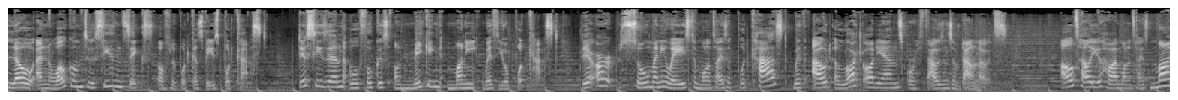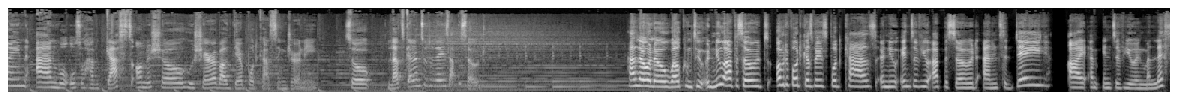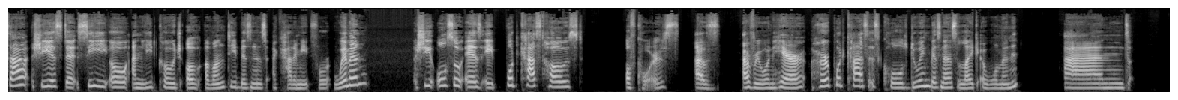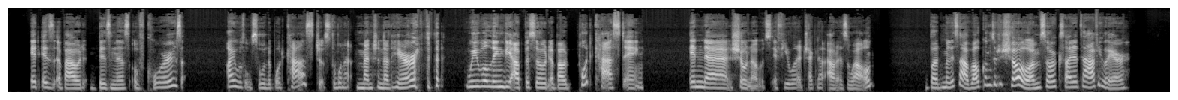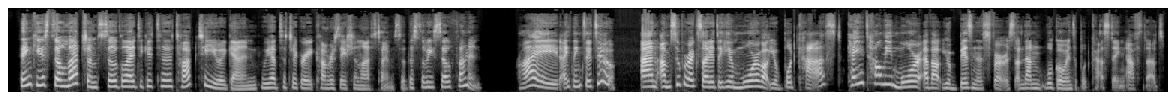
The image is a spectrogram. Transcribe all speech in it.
Hello, and welcome to season six of the Podcast Babes podcast. This season will focus on making money with your podcast. There are so many ways to monetize a podcast without a large audience or thousands of downloads. I'll tell you how I monetize mine, and we'll also have guests on the show who share about their podcasting journey. So let's get into today's episode. Hello, hello. Welcome to a new episode of the Podcast Babes Podcast, a new interview episode. And today I am interviewing Melissa. She is the CEO and lead coach of Avanti Business Academy for Women. She also is a podcast host, of course, as everyone here. Her podcast is called Doing Business Like a Woman. And it is about business, of course. I was also on the podcast, just want to mention that here. we will link the episode about podcasting in the show notes if you want to check that out as well. But Melissa, welcome to the show. I'm so excited to have you here. Thank you so much. I'm so glad to get to talk to you again. We had such a great conversation last time. So this will be so fun. Right. I think so too. And I'm super excited to hear more about your podcast. Can you tell me more about your business first? And then we'll go into podcasting after that.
